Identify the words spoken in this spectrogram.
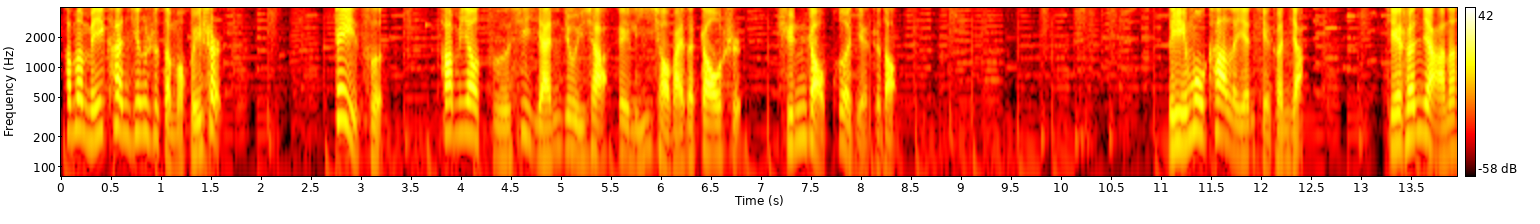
他们没看清是怎么回事这次，他们要仔细研究一下这李小白的招式，寻找破解之道。李牧看了眼铁船甲，铁船甲呢，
